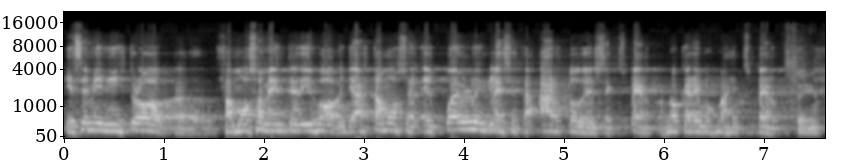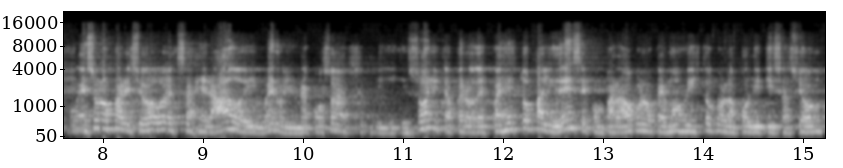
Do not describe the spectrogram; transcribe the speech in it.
Y ese ministro eh, famosamente dijo, ya estamos, el, pueblo inglés está harto de expertos, no queremos más expertos. Eso nos pareció exagerado y bueno, y una cosa insólita, pero después esto palidece comparado con lo que hemos visto con la politización,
